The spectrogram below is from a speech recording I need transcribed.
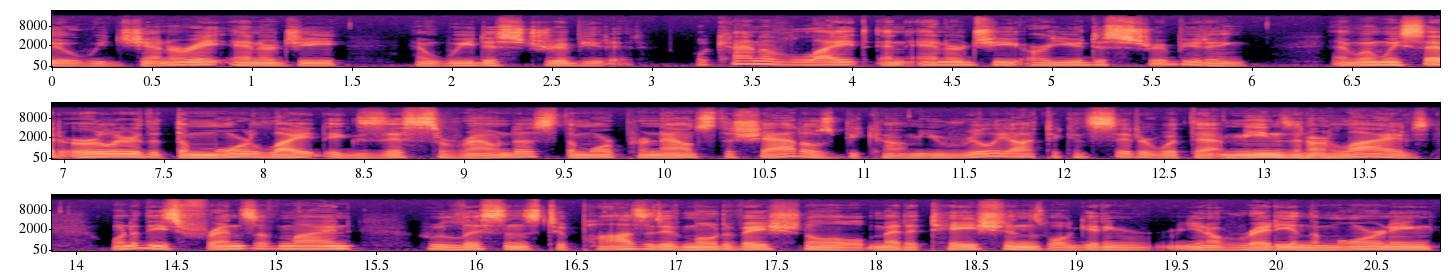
do. We generate energy and we distribute it. What kind of light and energy are you distributing? And when we said earlier that the more light exists around us, the more pronounced the shadows become, you really ought to consider what that means in our lives. One of these friends of mine who listens to positive motivational meditations while getting, you know, ready in the morning,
